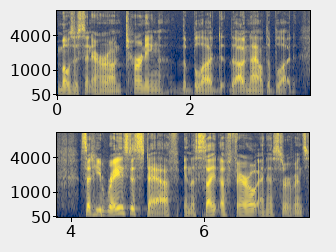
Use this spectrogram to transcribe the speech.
Moses and Aaron turning the blood the Nile to blood. Said he raised his staff in the sight of Pharaoh and his servants,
